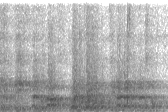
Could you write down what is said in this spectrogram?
കമ്മിറ്റി നൽകുന്ന ഗോൾഡ് ബോയ് ജില്ലാ കളക്ടർ നൽകുന്നു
